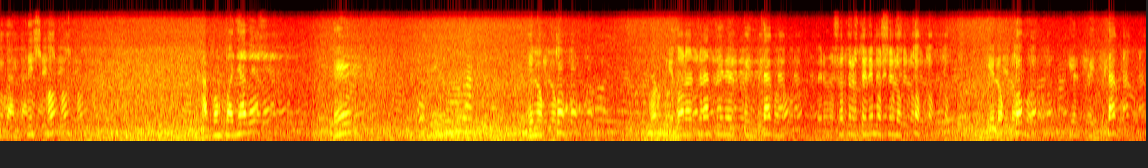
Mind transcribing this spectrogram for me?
gigantesco, acompañados de el octógono, porque Donald Trump tiene el pentágono, pero nosotros tenemos el octógono, y el octógono y el pentágono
